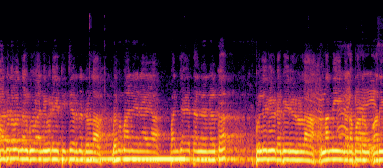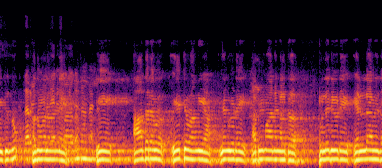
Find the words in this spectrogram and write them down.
ആദരവ് നൽകുവാൻ ഇവിടെ എത്തിച്ചേർന്നിട്ടുള്ള ബഹുമാനീയരായ പഞ്ചായത്ത് അംഗങ്ങൾക്ക് പുല്ലരിയുടെ പേരിലുള്ള നന്ദിയും കടപ്പാടും അറിയിക്കുന്നു. അതുപോലെ തന്നെ ഈ ആദരവ് ഏറ്റുവാങ്ങിയ ഞങ്ങളുടെ അഭിമാനങ്ങൾക്ക് പുലരിയുടെ എല്ലാവിധ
